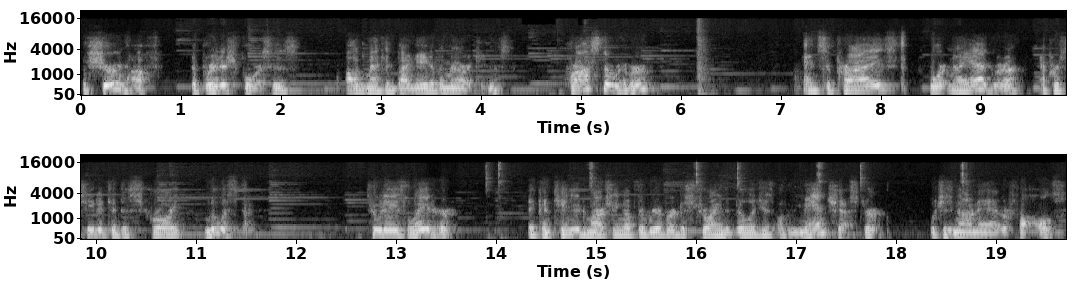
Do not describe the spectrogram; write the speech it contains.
But sure enough, the British forces, augmented by Native Americans, crossed the river and surprised Fort Niagara and proceeded to destroy Lewiston. Two days later, they continued marching up the river, destroying the villages of Manchester, which is now Niagara Falls,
